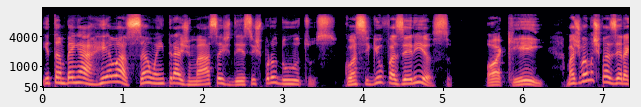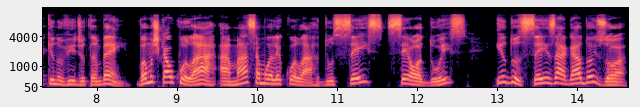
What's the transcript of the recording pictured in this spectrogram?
e também a relação entre as massas desses produtos. Conseguiu fazer isso? Ok! Mas vamos fazer aqui no vídeo também? Vamos calcular a massa molecular do 6CO2 e do 6H2O.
